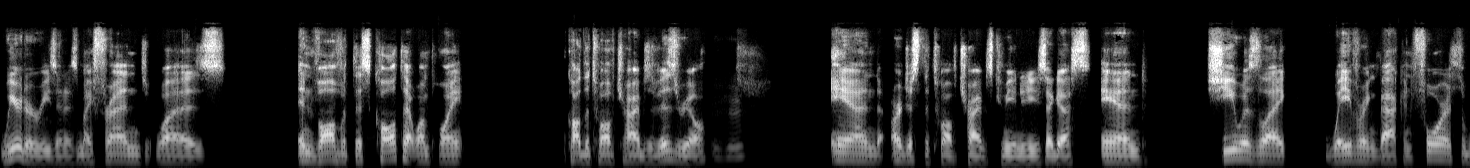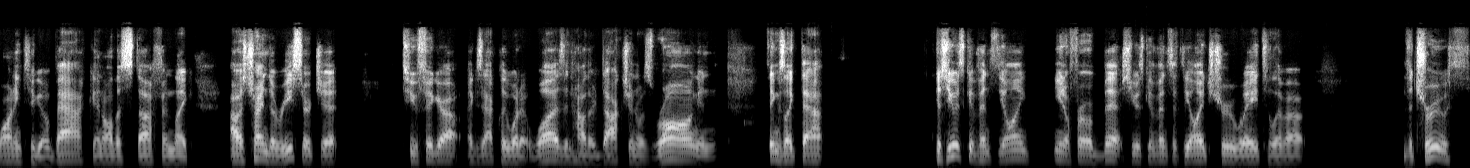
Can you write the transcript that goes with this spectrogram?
weirder reason is my friend was involved with this cult at one point called the 12 tribes of Israel hmm and are just the 12 tribes communities i guess and she was like wavering back and forth wanting to go back and all this stuff and like i was trying to research it to figure out exactly what it was and how their doctrine was wrong and things like that. Because she was convinced the only you know for a bit she was convinced that the only true way to live out the truth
